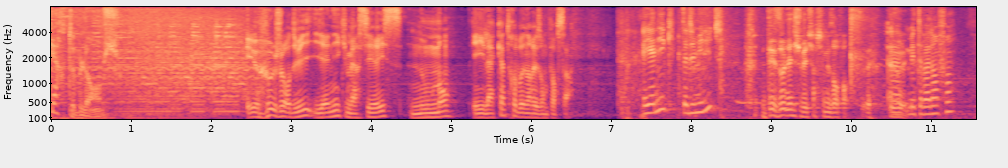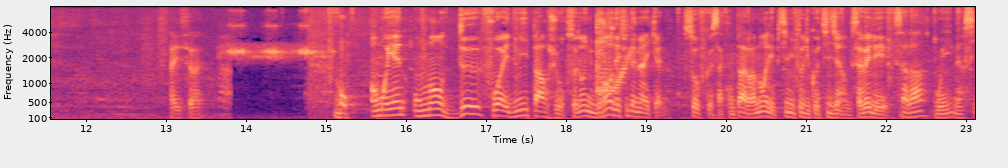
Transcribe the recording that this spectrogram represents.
carte blanche. Et aujourd'hui, Yannick Mercieris nous ment. Et il a quatre bonnes raisons pour ça. Et Yannick, t'as deux minutes? Désolé, je vais chercher mes enfants. Euh, mais t'as pas d'enfants Ah oui, c'est vrai. Bon, en moyenne, on ment deux fois et demi par jour, selon une grande étude américaine. Sauf que ça compte pas vraiment les petits mythos du quotidien. Vous savez, les ça va? Oui, merci.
